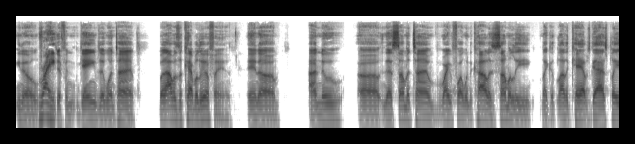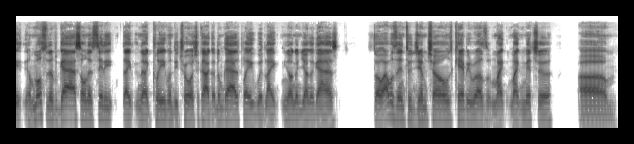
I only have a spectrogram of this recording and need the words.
you know, Right. different games at one time. But I was a Cavalier fan, and um, I knew uh, that summertime, right before I went to college, summer league, like a lot of Cavs guys played. You know, most of the guys on the city, like you know, Cleveland, Detroit, Chicago, them guys played with like you know younger guys. So I was into Jim Chones, Campy Russell, Mike Mike Mitchell. Um,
